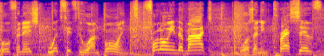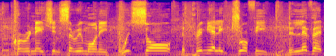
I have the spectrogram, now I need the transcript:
who finished with 51 points. Following the match was an impressive coronation ceremony which saw the Premier League trophy delivered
